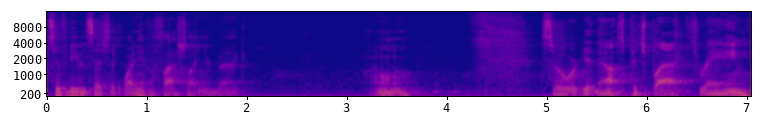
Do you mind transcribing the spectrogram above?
Tiffany even said, she's like, why do you have a flashlight in your bag? I don't know. So we're getting out, it's pitch black, it's raining.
